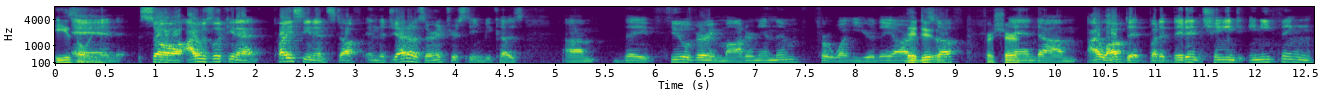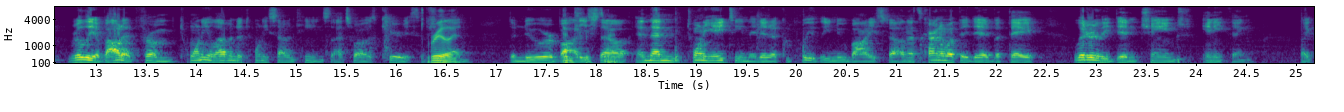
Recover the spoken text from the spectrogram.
Easily. And so I was looking at pricing and stuff, and the Jettas are interesting because um, they feel very modern in them for what year they are They and do, stuff. for sure. And um, I loved it, but it, they didn't change anything really about it from 2011 to 2017. So that's why I was curious if Really? the newer body style. And then 2018 they did a completely new body style, and that's kind of what they did. But they literally didn't change anything like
